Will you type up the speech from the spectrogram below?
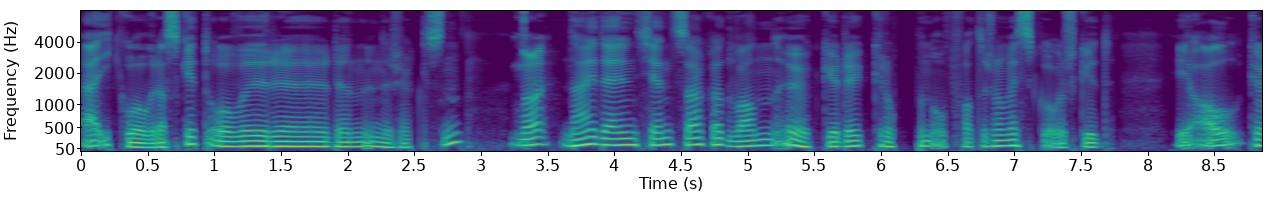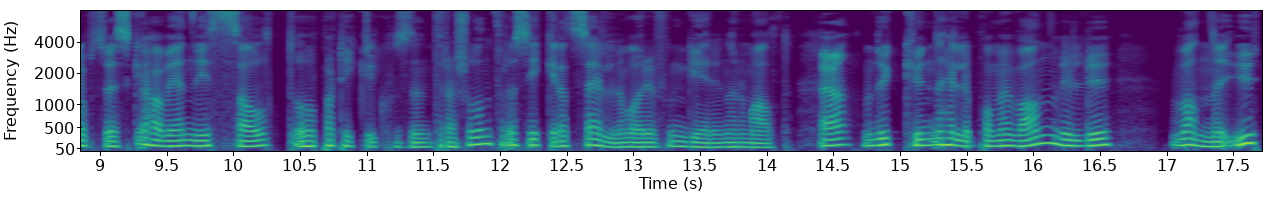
er ikke overrasket over eh, den undersøkelsen. Nei? Nei, det er en kjent sak at vann øker det kroppen oppfatter som væskeoverskudd. I all kroppsvæske har vi en viss salt- og partikkelkonsentrasjon for å sikre at cellene våre fungerer normalt. Ja. Om du kun heller på med vann, vil du vanne ut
